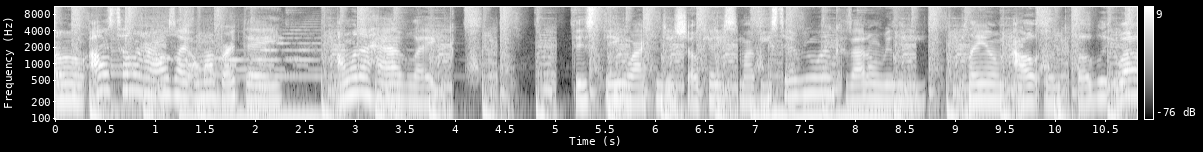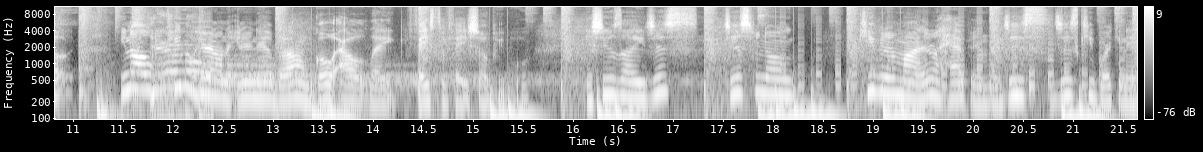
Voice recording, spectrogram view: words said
Um, I was telling her, I was like, on my birthday, I want to have like this thing where I can just showcase my beats to everyone because I don't really play them out in public. Well, you know, people hear it on the internet, but I don't go out like face to face show people. And she was like, just, just you know, keep it in mind. It'll happen. Like, just, just keep working it.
